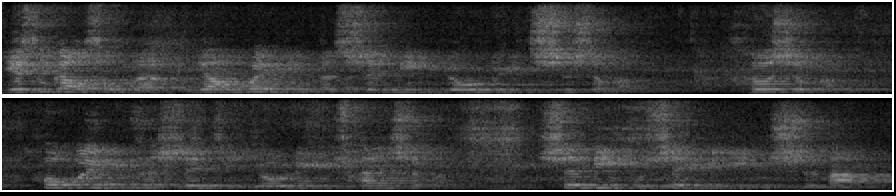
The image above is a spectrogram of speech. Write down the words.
耶稣告诉我们：不要为你们的生命忧虑吃什么、喝什么，或为你们的身体忧虑穿什么。生命不胜于饮食吗？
